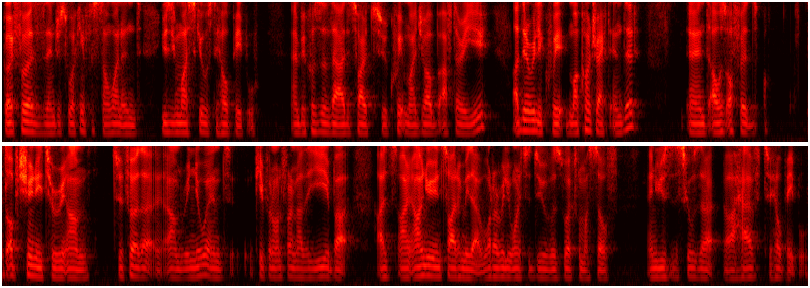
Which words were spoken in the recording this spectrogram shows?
go further than just working for someone and using my skills to help people. And because of that, I decided to quit my job after a year. I didn't really quit. My contract ended, and I was offered the opportunity to um to further um, renew it and keep it on for another year. But I, I knew inside of me that what I really wanted to do was work for myself and use the skills that I have to help people.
